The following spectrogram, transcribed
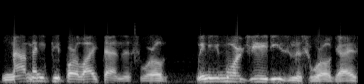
Not many people are like that in this world. We need more JDs in this world, guys.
